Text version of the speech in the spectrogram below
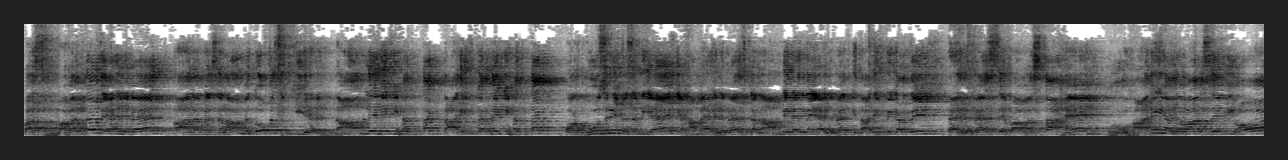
बस मबद्दत अहल बैत दो किस्म की है नाम लेने की हद तक तारीफ करने की हद तक और दूसरी किस्म यह है कि हम अहल बैत का नाम भी लेते हैं अहल बैत की तारीफ भी करते हैं अहल बैत से वाबस्ता हैं रूहानी एतबार से भी और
